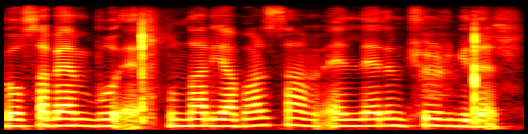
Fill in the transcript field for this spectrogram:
Yoksa ben bu e, bunları yaparsam ellerim çürür gider.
